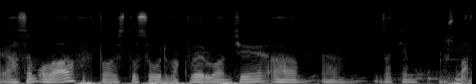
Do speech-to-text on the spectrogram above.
já jsem Olaf, to, to jsou dva kverulanti a eh, zatím jdu spát.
